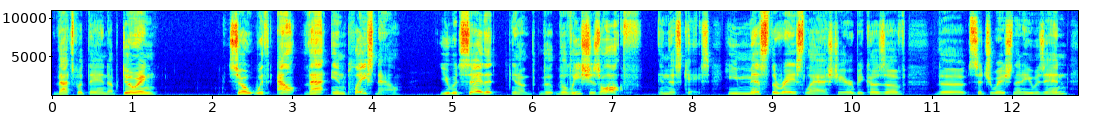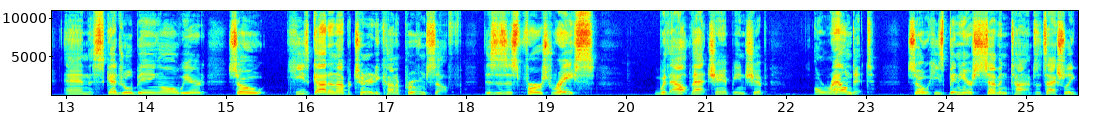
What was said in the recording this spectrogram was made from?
That's what they end up doing. So without that in place now, you would say that, you know, the, the leash is off in this case. He missed the race last year because of the situation that he was in and the schedule being all weird. So he's got an opportunity to kind of prove himself. This is his first race without that championship around it. So he's been here seven times. Let's actually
